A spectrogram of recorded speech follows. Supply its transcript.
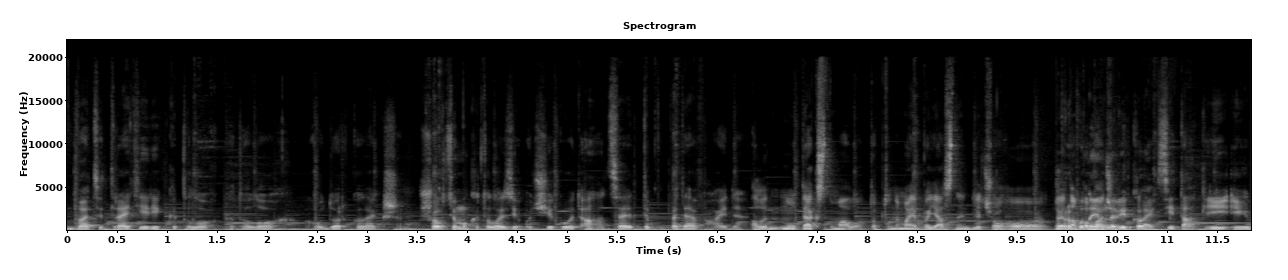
23-й рік каталог, каталог, Outdoor Collection. Що в цьому каталозі очікувати? Ага, це типу PDF гайди. Але ну тексту мало, тобто немає пояснень для чого Пропонує Пропонуємо нові колекції, так. І, і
